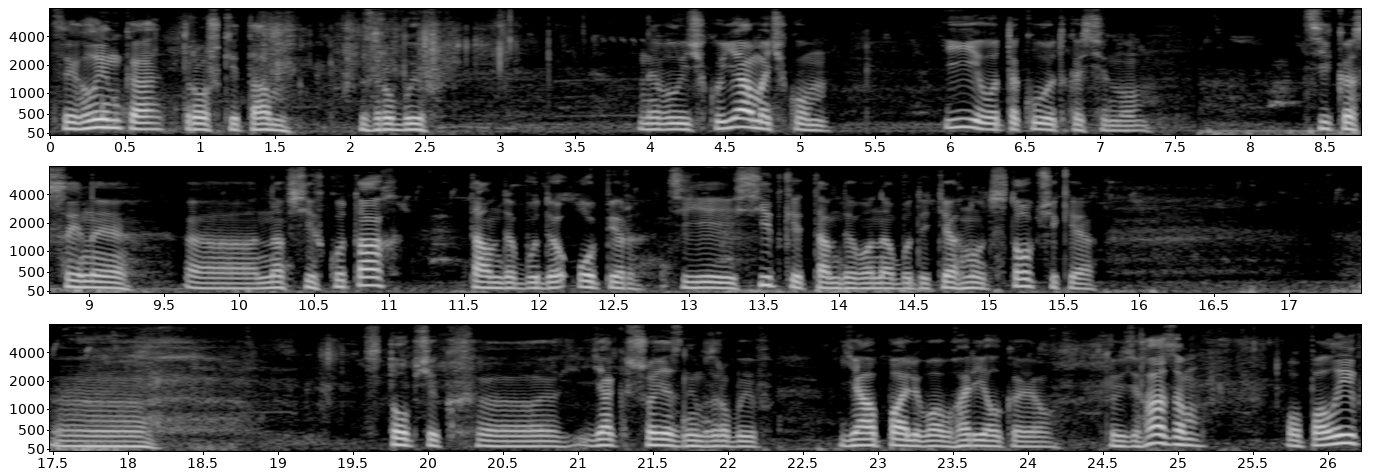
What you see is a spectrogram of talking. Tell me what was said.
Цеглинка, трошки там зробив невеличку ямочку. І от от касіну. Ці касини на всіх кутах, там, де буде опір цієї сітки, там, де вона буде тягнути стовпчики. Е, Стовпчик, е, як, що я з ним зробив? Я опалював горілкою, тобто газом, опалив,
